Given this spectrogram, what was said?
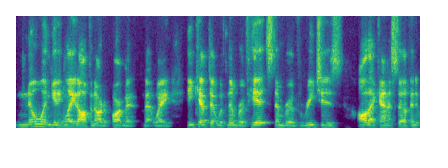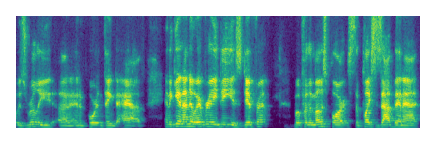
no one getting laid off in our department that way. He kept up with number of hits, number of reaches, all that kind of stuff. And it was really uh, an important thing to have. And again, I know every AD is different, but for the most part, the places I've been at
